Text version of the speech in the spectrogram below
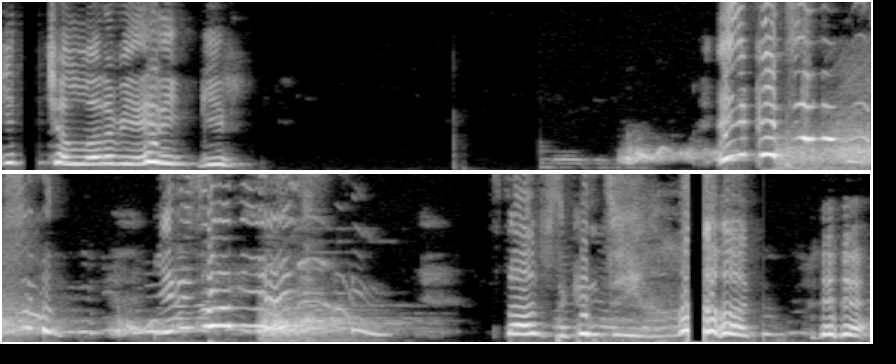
Git çalılara bir yere gir. Ecin kaç yapıyorsun? Yeni saniye. Tamam sıkıntı yok.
